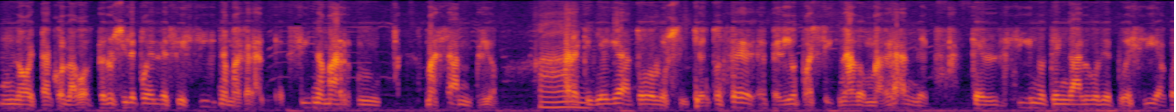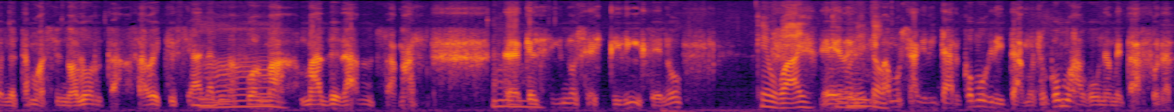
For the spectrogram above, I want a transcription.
no está con la voz, pero sí le puedes decir signa más grande, signa más, mm, más amplio Ah, para que llegue a todos los sitios. Entonces he pedido pues signados más grandes, que el signo tenga algo de poesía cuando estamos haciendo Lorca, ¿sabes? Que se haga de Ah. una forma más de danza, más eh, que el signo se estilice, ¿no? qué guay, Eh, qué decir, bonito. vamos a gritar, ¿cómo gritamos? ¿O cómo hago una metáfora?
